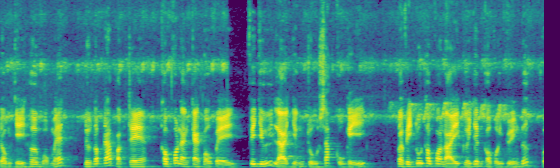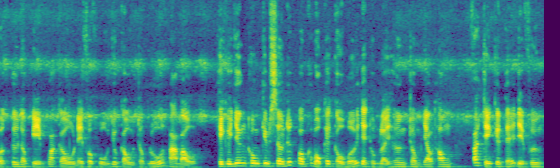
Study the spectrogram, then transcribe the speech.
rộng chỉ hơn 1 m, được lắp ráp bằng tre, không có lan can bảo vệ, phía dưới là những trụ sắt cũ kỹ. Và việc lưu thông qua lại, người dân còn vận chuyển đất, vật tư nông nghiệp qua cầu để phục vụ nhu cầu trồng lúa, hoa màu. Hiện người dân thôn Kim Sơn rất mong có một cây cầu mới để thuận lợi hơn trong giao thông, phát triển kinh tế địa phương.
